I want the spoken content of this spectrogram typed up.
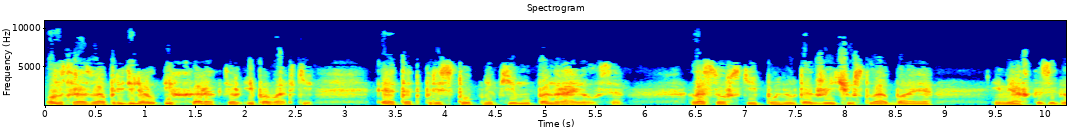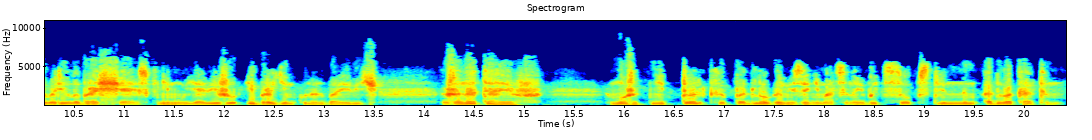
он сразу определял их характер и повадки. Этот преступник ему понравился. Лосовский понял также и чувство Абая и мягко заговорил, обращаясь к нему. «Я вижу, Ибрагим Кунанбаевич, Жанатаев может не только подлогами заниматься, но и быть собственным адвокатом».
